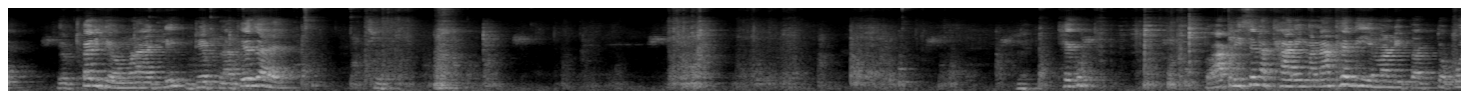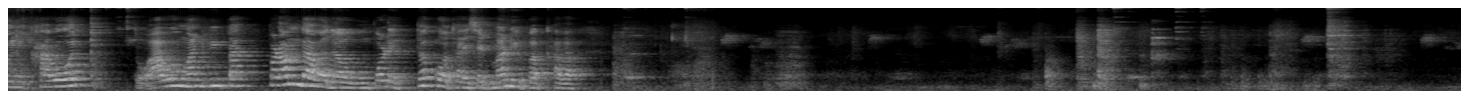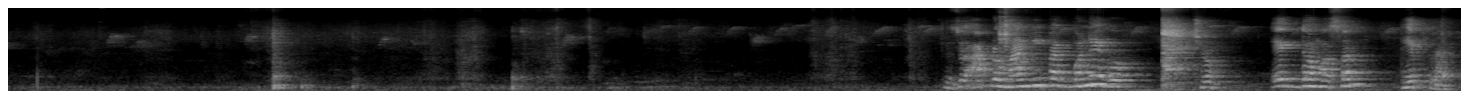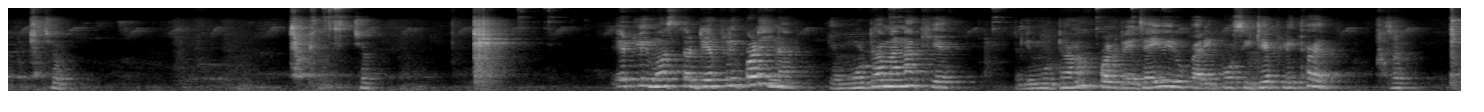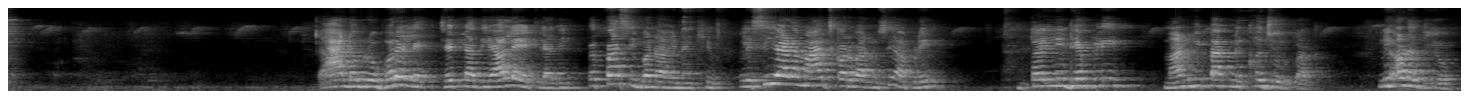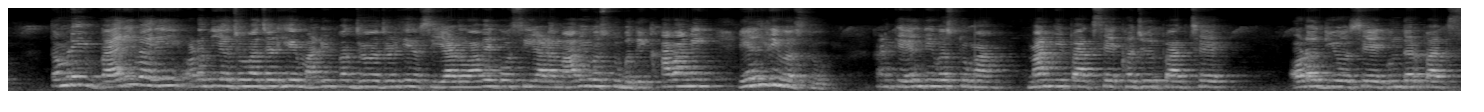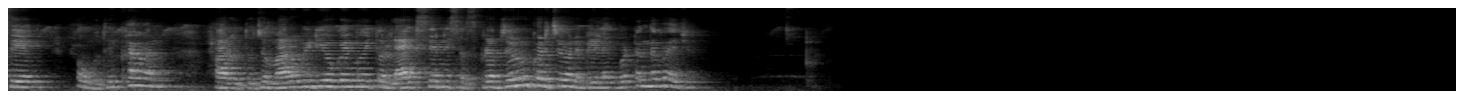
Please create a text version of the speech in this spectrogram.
એ ઠરીએ હમણાં એટલી ઢેફ નાખે જાય. તો આપણી છે ને થાળીમાં નાખી દઈએ માંડવી પાક તો કોઈને ખાવો હોય, તો આવો માંડવી પાક પણ અમદાવાદ આવવું પડે. ધક્કો થાય છે માંડવી પાક ખાવા. જો આપણો માંડવી પાક બને ગો જો, એકદમ અસર ઢેફલા જો જો. એટલી મસ્ત ઢેફલી પડી ને કે મોઢામાં નાખીએ, એટલે મોઢામાં પલટે જાય એવી રૂપારી પોસી ઢેફલી થઈ, જો. આ ડબરો ભરેલે, જેટલા દી હાલે એટલા દી પાછી બનાવી નાખ્યું. એટલે શિયાળામાં આ જ કરવાનું છે આપણે તલની ઢેફલી માંડવી પાક ને ખજૂર પાક. ને અડદિયો. તમને વારી વારી અડદિયા જોવા જડીએ, માંડવી પાક જોવા જડીએ, શિયાળો આવે કો શિયાળામાં આવી વસ્તુ બધી ખાવાની, હેલ્ધી વસ્તુ. કારણ કે હેલ્ધી વસ્તુમાં માંડવી પાક છે, ખજૂર પાક છે, અડદિયો છે, ગુંદર પાક છે, આવું બધું ખાવાનું. સારું, તો જો મારો વીડિયો ગમ્યો હોય તો લાઈક, શેર ને સબસ્ક્રાઈબ જરૂર કરજો અને બે લાઈક બટન દબાવજો.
